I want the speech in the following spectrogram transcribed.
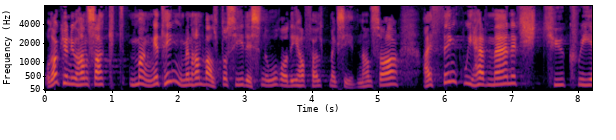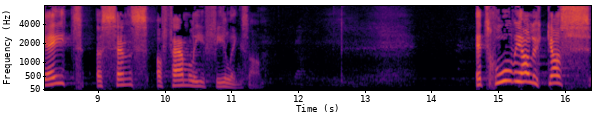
Og Da kunne jo han sagt mange ting, men han valgte å si disse ordene, og de har fulgt meg siden. Han sa I think we have managed to create a sense of family feeling, sa han. Jeg tror vi har lykkes,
